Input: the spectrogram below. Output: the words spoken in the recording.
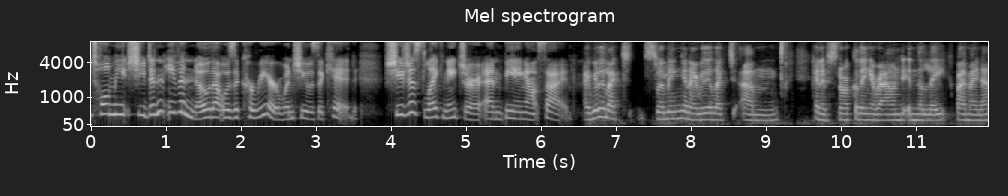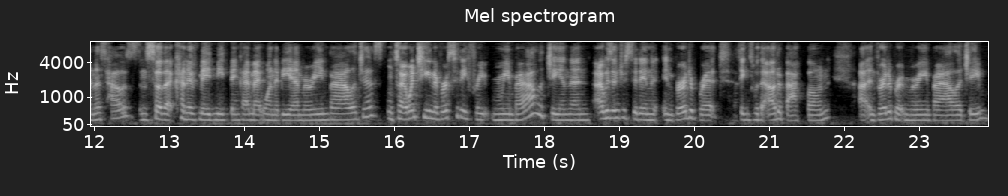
told me she didn't even know that was a career when she was a kid. She just liked nature and being outside. I really liked swimming and I really liked um, kind of snorkeling around in the lake by my nana's house. And so that kind of made me think I might want to be a marine biologist. And so I went to university for marine biology. And then I was interested in invertebrate things without a backbone, uh, invertebrate marine biology.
